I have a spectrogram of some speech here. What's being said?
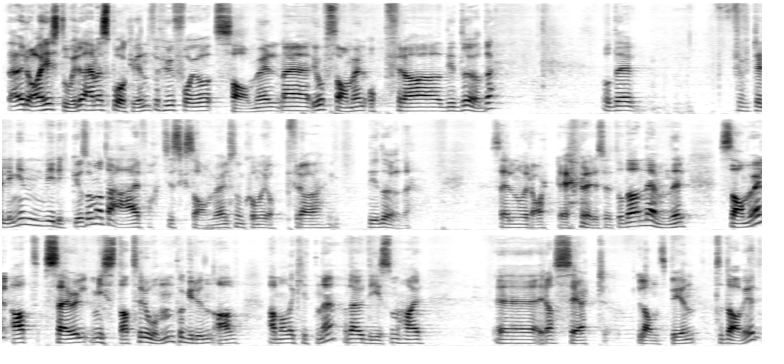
Det er en rar historie, det her med spåkvinnen, for hun får jo Samuel, nei, jo Samuel opp fra de døde. Og det, fortellingen virker jo som at det er faktisk Samuel som kommer opp fra de døde. Selv noe rart det høres ut. Og da nevner Samuel at Saul mista tronen pga. amalekittene. Og det er jo de som har eh, rasert landsbyen til David.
